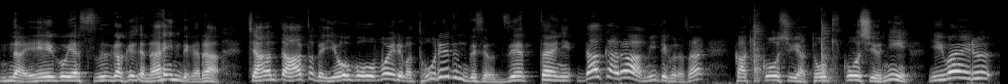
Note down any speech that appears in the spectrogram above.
な、英語や数学じゃないんだから、ちゃんと後で用語を覚えれば取れるんですよ。絶対に。だから見てください。夏季講習や冬季講習に、いわゆる、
